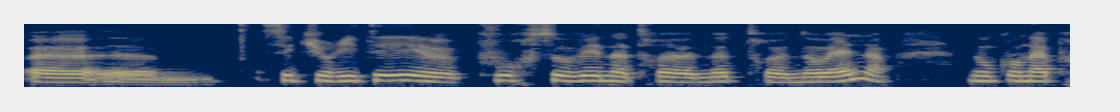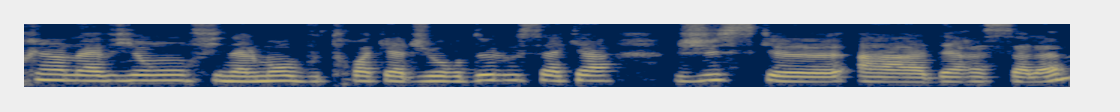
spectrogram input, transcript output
très, euh, sécurité euh, pour sauver notre notre Noël. Donc on a pris un avion finalement au bout de 3-4 jours de Lusaka jusqu'à Dar es Salaam.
